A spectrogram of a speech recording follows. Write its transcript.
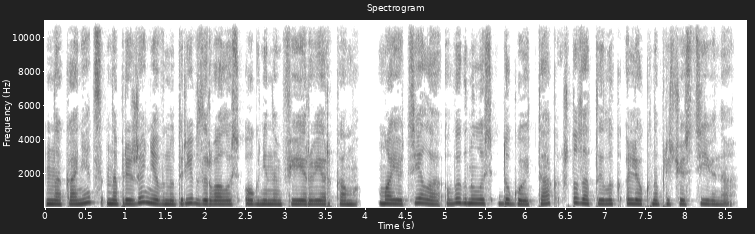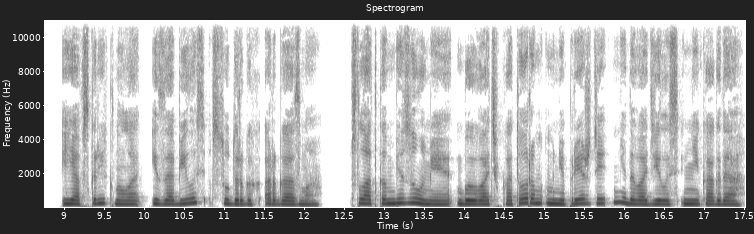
Наконец, напряжение внутри взорвалось огненным фейерверком. Мое тело выгнулось дугой так, что затылок лег на плечо Стивена. Я вскрикнула и забилась в судорогах оргазма. В сладком безумии, бывать в котором мне прежде не доводилось никогда.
